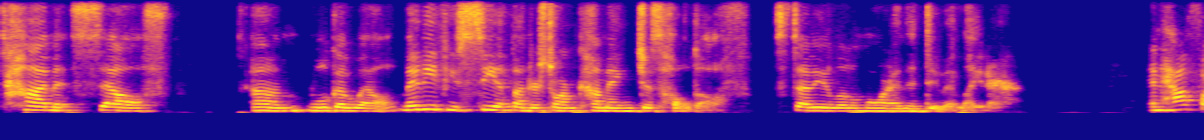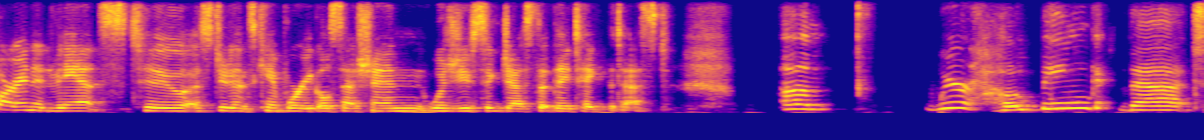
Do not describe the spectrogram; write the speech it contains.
time itself um, will go well. Maybe if you see a thunderstorm coming, just hold off, study a little more, and then do it later. And how far in advance to a student's Camp War Eagle session would you suggest that they take the test? Um, we're hoping that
